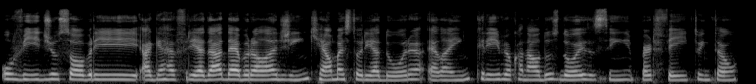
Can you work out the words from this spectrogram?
o vídeo sobre a Guerra Fria da Débora Aladim, que é uma historiadora. Ela é incrível, o canal dos dois, assim, perfeito. Então,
